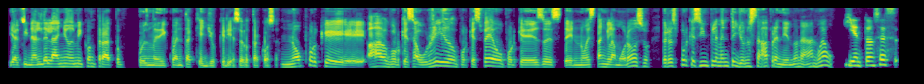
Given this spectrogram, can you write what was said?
Y al final del año de mi contrato, pues me di cuenta que yo quería hacer otra cosa. No porque, ah, porque es aburrido, porque es feo, porque es, este, no es tan glamoroso, pero es porque simplemente yo no estaba aprendiendo nada nuevo. Y entonces,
